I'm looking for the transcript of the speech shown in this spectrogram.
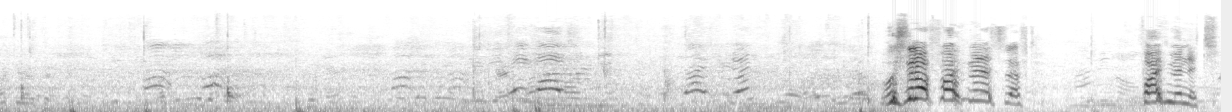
Okay, okay. We still have five minutes left. Five minutes.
